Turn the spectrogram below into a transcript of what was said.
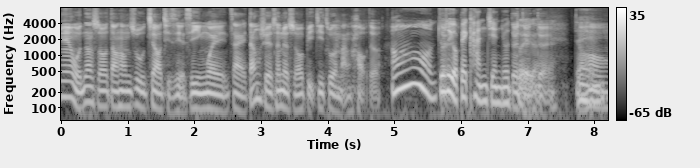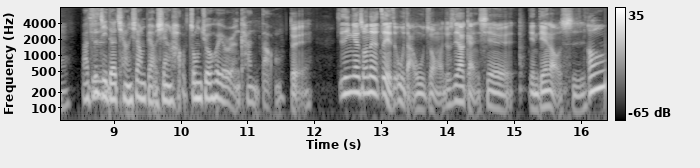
因为我那时候当上助教，其实也是因为在当学生的时候笔记做的蛮好的哦，就是有被看见就对了，对对，把自己的强项表现好，终究会有人看到。对，其实应该说那个这也是误打误撞啊，就是要感谢点点老师哦。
